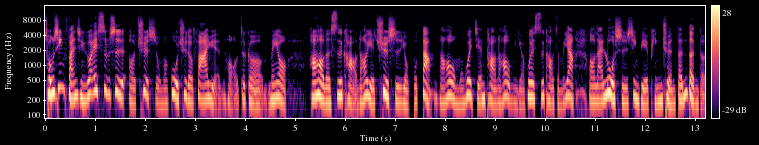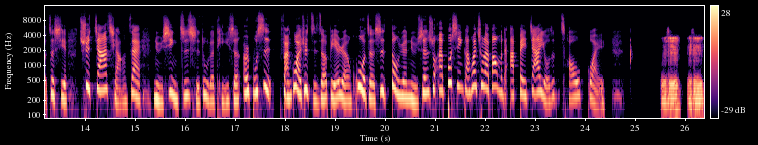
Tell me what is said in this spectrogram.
重新反省说，哎，是不是呃，确实我们过去的发言，吼，这个没有。好好的思考，然后也确实有不当，然后我们会检讨，然后我们也会思考怎么样哦、呃、来落实性别平权等等的这些，去加强在女性支持度的提升，而不是反过来去指责别人，或者是动员女生说哎不行，赶快出来帮我们的阿贝加油，这超怪。嗯哼，嗯哼，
